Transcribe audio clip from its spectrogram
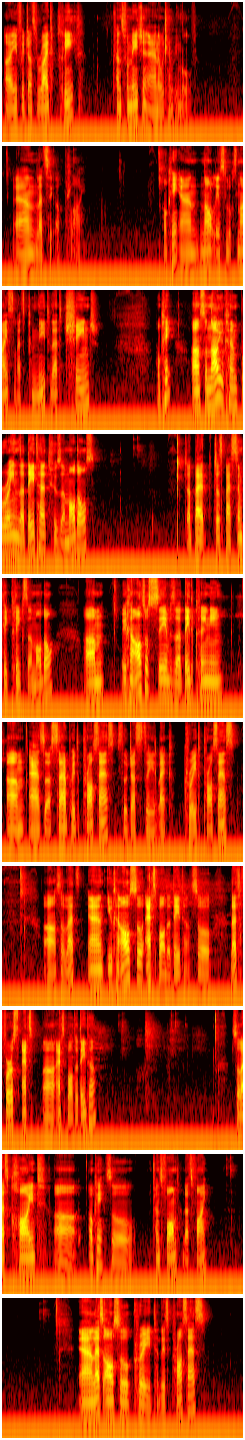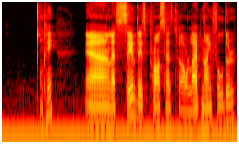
uh, if we just right click transformation and we can remove. And let's say apply. Okay and now this looks nice. Let's commit that change. Okay uh, so now you can bring the data to the models. Just by just by simply click the model. Um, you can also save the data cleaning um, as a separate process. So just say like create process uh, so let's and you can also export the data. So let's first ex, uh, export the data. So let's call it uh, okay so transformed that's fine. And let's also create this process okay? And let's save this process to our lab9 folder.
